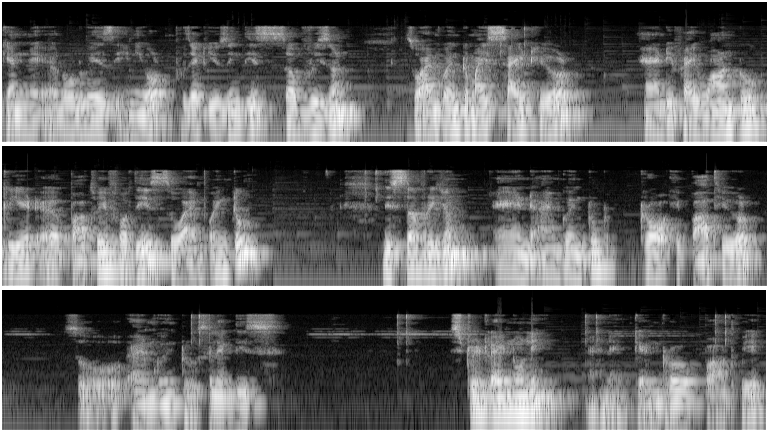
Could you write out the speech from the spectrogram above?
can uh, roadways in your project using this sub region so i'm going to my site here and if i want to create a pathway for this so i'm going to this sub region and i'm going to draw a path here so i'm going to select this straight line only and i can draw pathway.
